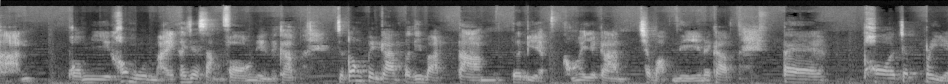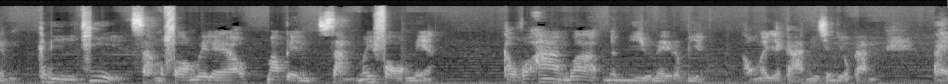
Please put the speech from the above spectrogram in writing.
ฐาน พอมีข้อมูลใหม่เขาจะสั่งฟ้องเนี่ยนะครับ จะต้องเป็นการปฏิบัติตามระเบียบของอายการฉบับนี้นะครับ แต่ พอจะเปลี่ยนคดีที่สั่งฟ้องไว้แล้ว มาเป็นสั่งไม่ฟ้องเนี่ยเขาก็อ้างว่ามันมีอยู่ในระเบียบของอายการนี้เช่นเดียวกัน แต่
